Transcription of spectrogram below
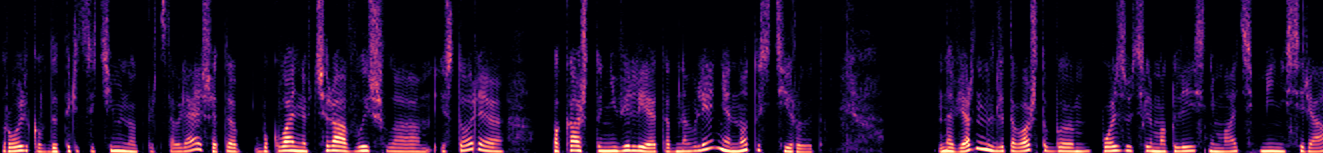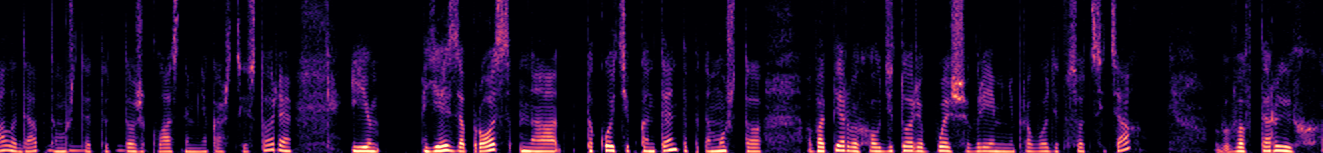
роликов до 30 минут? Представляешь, это буквально вчера вышла история, пока что не ввели это обновление, но тестируют. Наверное, для того, чтобы пользователи могли снимать мини-сериалы, да, потому что это тоже классная, мне кажется, история. И есть запрос на такой тип контента, потому что, во-первых, аудитория больше времени проводит в соцсетях, во-вторых,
